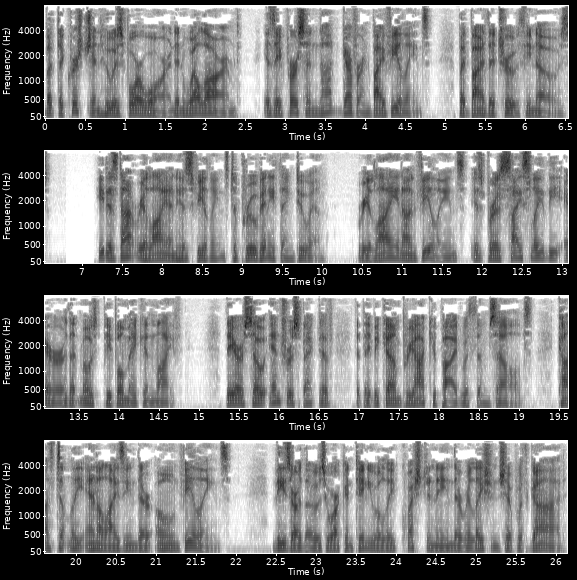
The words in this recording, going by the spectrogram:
But the Christian who is forewarned and well armed is a person not governed by feelings, but by the truth he knows. He does not rely on his feelings to prove anything to him. Relying on feelings is precisely the error that most people make in life. They are so introspective that they become preoccupied with themselves constantly analyzing their own feelings. These are those who are continually questioning their relationship with God.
